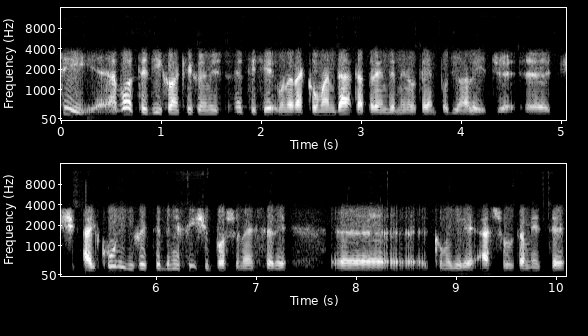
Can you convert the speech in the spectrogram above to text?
Sì, a volte dico anche con i miei studenti che una raccomandata prende meno tempo di una legge. Eh, c- alcuni di questi benefici possono essere, eh, come dire, assolutamente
